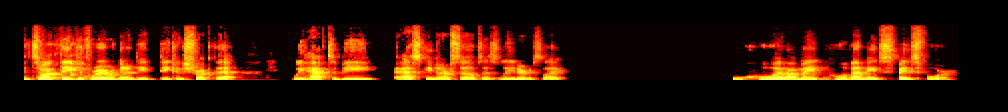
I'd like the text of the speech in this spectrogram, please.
And so I think if we're ever going to de- deconstruct that, we have to be asking ourselves as leaders, like, who have I made, who have I made space for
